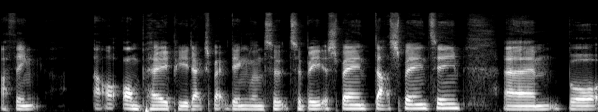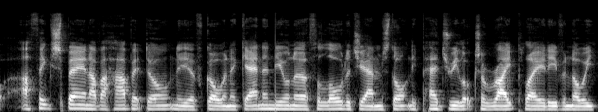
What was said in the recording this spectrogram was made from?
I think on paper you'd expect England to, to beat a Spain that Spain team. Um, but I think Spain have a habit, don't they, of going again and they unearth a load of gems, don't they? Pedri looks a right player, even though he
